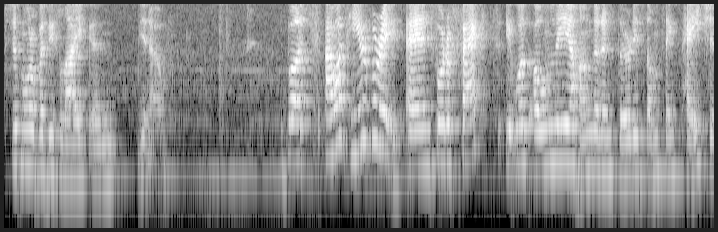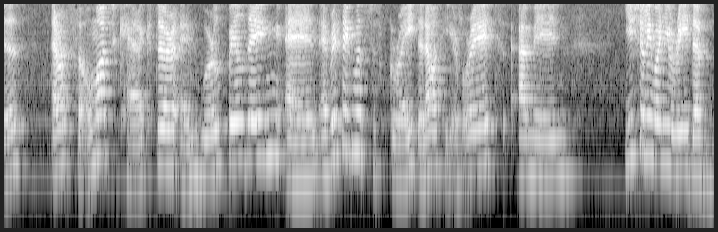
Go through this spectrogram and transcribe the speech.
It's just more of a dislike and you know. But I was here for it and for the fact it was only 130 something pages there was so much character and world building and everything was just great and I was here for it. I mean, usually when you read a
